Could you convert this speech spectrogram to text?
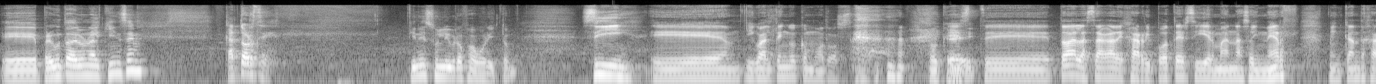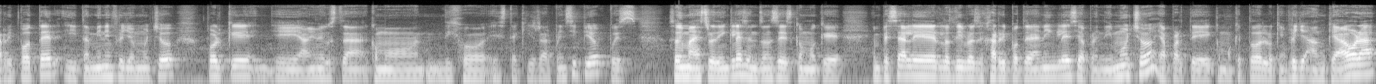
Eh, pregunta del 1 al 15. 14. ¿Tienes un libro favorito? Sí, eh, igual tengo como dos. Ok. Este, toda la saga de Harry Potter, sí, hermana, soy nerd, me encanta Harry Potter y también influyó mucho porque eh, a mí me gusta, como dijo este aquí al principio, pues soy maestro de inglés, entonces como que empecé a leer los libros de Harry Potter en inglés y aprendí mucho y aparte como que todo lo que influye, aunque ahora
